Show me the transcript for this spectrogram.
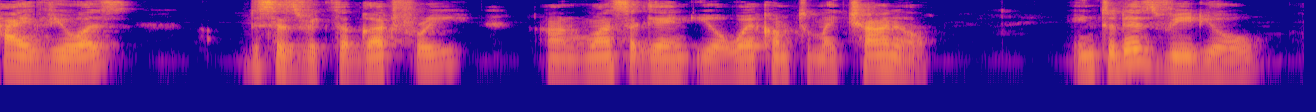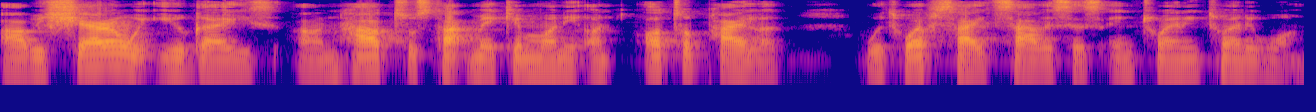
Hi viewers, this is Victor Godfrey and once again you're welcome to my channel. In today's video, I'll be sharing with you guys on how to start making money on autopilot with website services in 2021.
